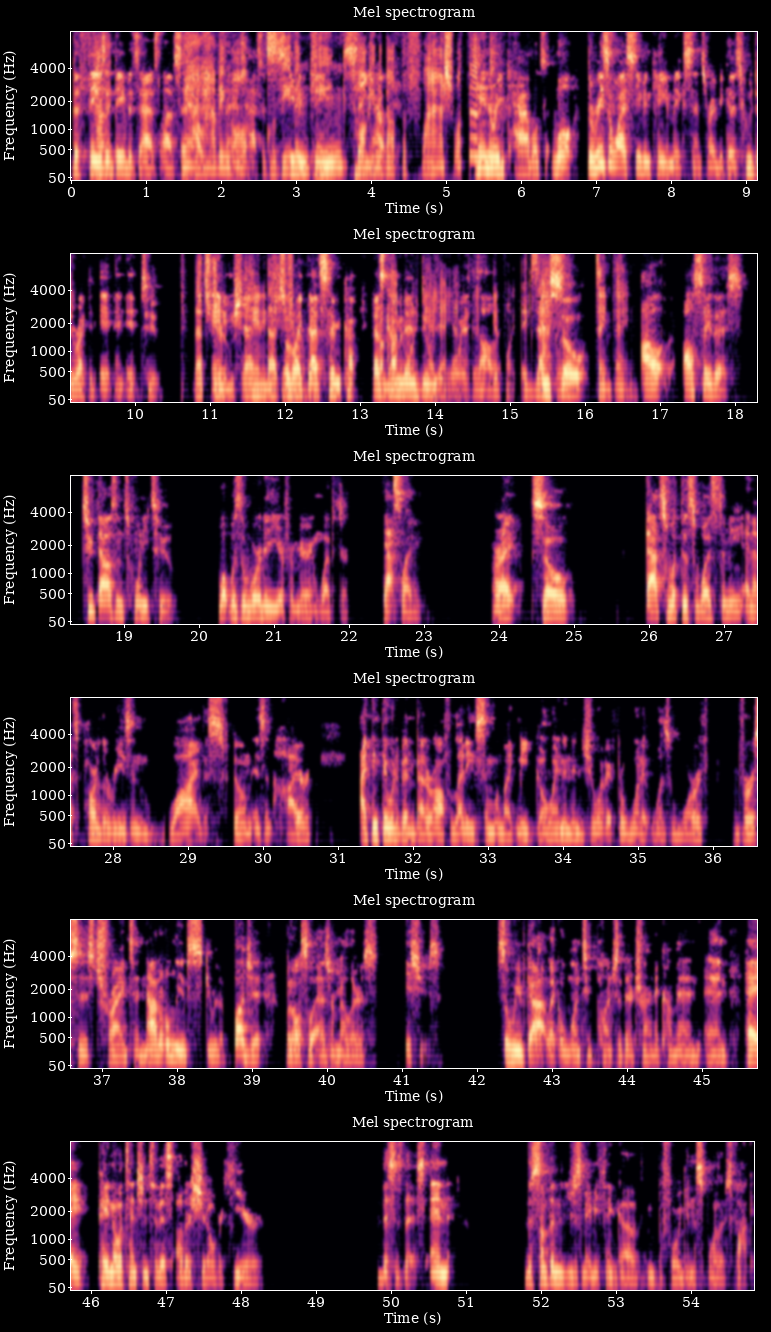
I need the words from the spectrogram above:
the things having, that David Zaslav said, yeah, how having fantastic all, Stephen, Stephen King, King talking how, about the Flash. What the Henry Cavill? Well, the reason why Stephen King makes sense, right? Because who directed it and it too? That's true. Andy Muschietti. Andy that's so like that's him. That's From coming that in doing yeah, yeah, yeah. Good, solid. good point. Exactly. And so same thing. I'll I'll say this: 2022. What was the word of the year for Merriam-Webster? Gaslighting. All right. So that's what this was to me. And that's part of the reason why this film isn't higher. I think they would have been better off letting someone like me go in and enjoy it for what it was worth versus trying to not only obscure the budget, but also Ezra Miller's issues. So we've got like a one two punch that they're trying to come in and, hey, pay no attention to this other shit over here. This is this. And there's something that you just made me think of before we get into spoilers. Fuck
